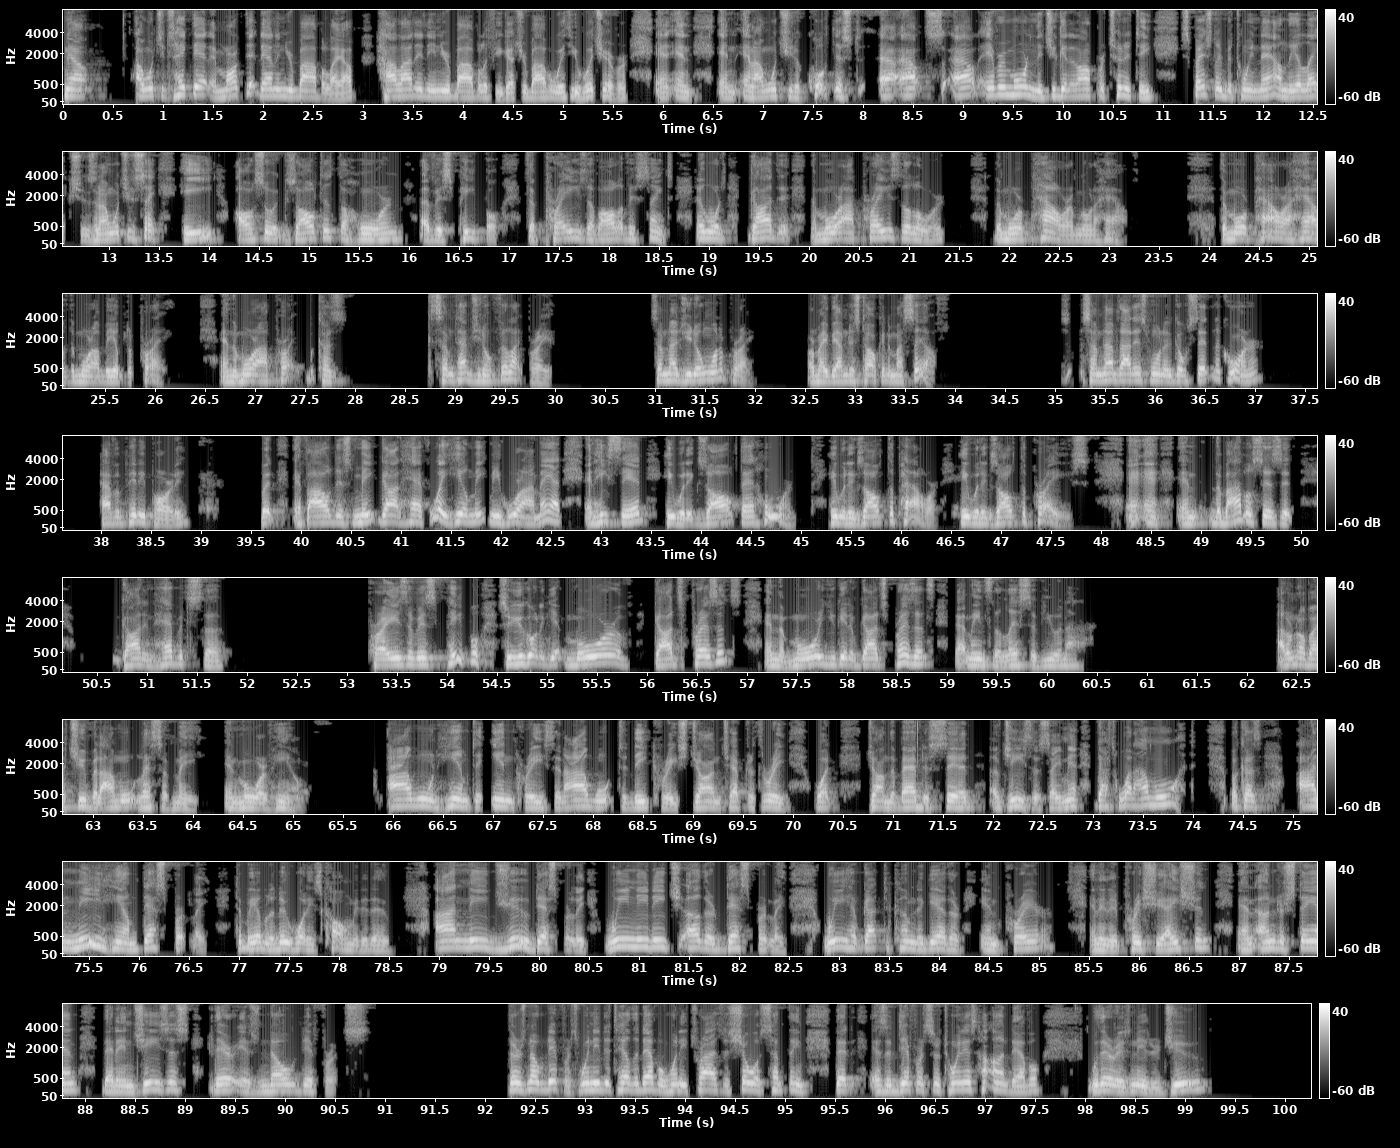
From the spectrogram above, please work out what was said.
Now, I want you to take that and mark that down in your Bible app, highlight it in your Bible if you got your Bible with you, whichever. And and and, and I want you to quote this out, out every morning that you get an opportunity, especially between now and the elections. And I want you to say, He also exalteth the horn of His people, the praise of all of His saints. In other words, God, the more I praise the Lord, the more power I'm going to have. The more power I have, the more I'll be able to pray. And the more I pray, because Sometimes you don't feel like praying. Sometimes you don't want to pray. Or maybe I'm just talking to myself. Sometimes I just want to go sit in the corner, have a pity party. But if I'll just meet God halfway, He'll meet me where I'm at. And He said He would exalt that horn. He would exalt the power. He would exalt the praise. And, and, and the Bible says that God inhabits the praise of His people. So you're going to get more of God's presence. And the more you get of God's presence, that means the less of you and I. I don't know about you, but I want less of me and more of Him. I want him to increase and I want to decrease. John chapter 3, what John the Baptist said of Jesus. Amen. That's what I want because I need him desperately to be able to do what he's called me to do. I need you desperately. We need each other desperately. We have got to come together in prayer and in appreciation and understand that in Jesus there is no difference. There's no difference. We need to tell the devil when he tries to show us something that is a difference between us, huh, devil. Well, there is neither Jew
